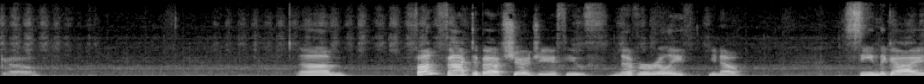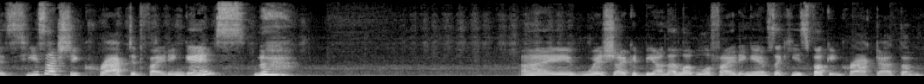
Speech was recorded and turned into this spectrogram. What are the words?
go. Um, fun fact about Shoji, if you've never really, you know, seen the guy, is he's actually cracked at fighting games. I wish I could be on that level of fighting games. Like, he's fucking cracked at them.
